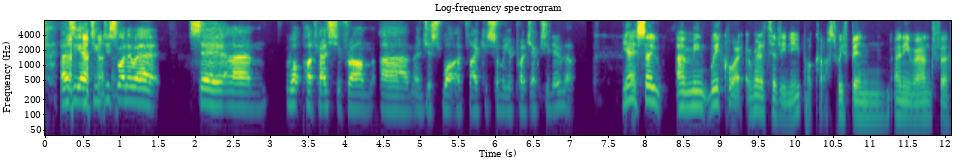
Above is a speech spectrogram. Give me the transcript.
As yeah, do you just want to uh, say um what podcast you're from um and just what of like some of your projects you do? Though? Yeah, so I mean, we're quite a relatively new podcast. We've been only around for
